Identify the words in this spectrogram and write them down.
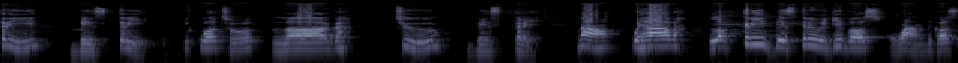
3 base 3 equal to log 2 base 3. Now, we have log 3 base 3 will give us 1 because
